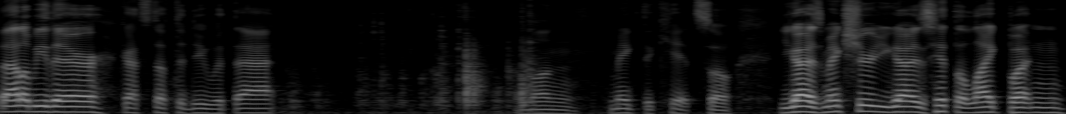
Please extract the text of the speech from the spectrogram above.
that'll be there. Got stuff to do with that among make the kit. So you guys make sure you guys hit the like button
